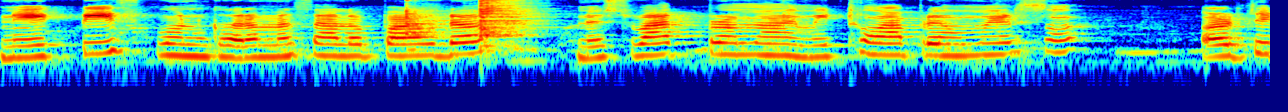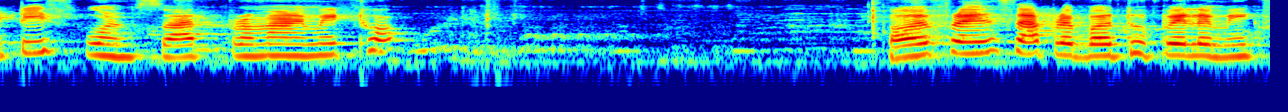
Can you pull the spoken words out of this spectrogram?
ને એક ટીસ્પૂન ગરમ મસાલો પાવડર, ને સ્વાદ પ્રમાણે મીઠું આપણે ઉમેરશું. અડધી ટીસ્પૂન સ્વાદ પ્રમાણે મીઠું. હવે ફ્રેન્ડ્સ, આપણે બધું પહેલે મિક્સ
